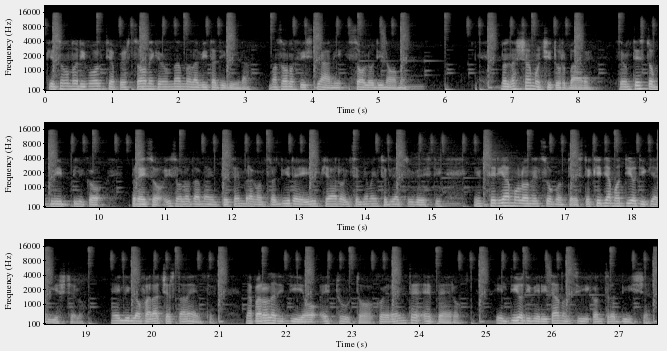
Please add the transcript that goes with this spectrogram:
che sono rivolti a persone che non hanno la vita divina, ma sono cristiani solo di nome. Non lasciamoci turbare. Se un testo biblico preso isolatamente sembra contraddire il chiaro insegnamento di altri testi, inseriamolo nel suo contesto e chiediamo a Dio di chiarircelo. Egli lo farà certamente. La parola di Dio è tutto coerente e vero. Il Dio di verità non si contraddisce.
